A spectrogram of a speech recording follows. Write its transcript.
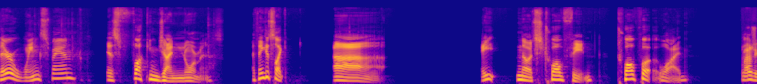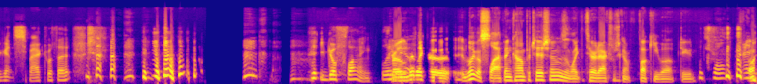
their wingspan is fucking ginormous i think it's like uh 8 no it's 12 feet 12 foot wide Imagine getting smacked with that. You'd go flying. Bro, it'd be like the it'd be like the slapping competitions, and like the pterodactyl's just gonna fuck you up, dude. well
